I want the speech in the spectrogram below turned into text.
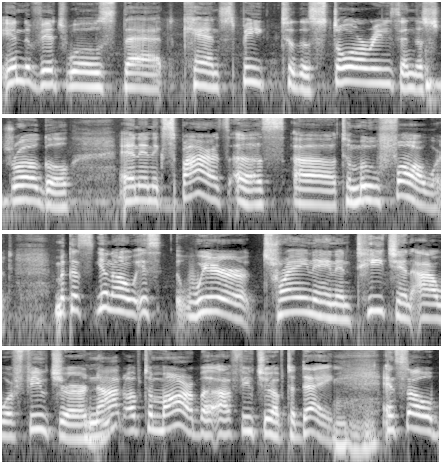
individuals that can speak to the stories and the struggle, and it inspires us uh, to move forward. Because you know, it's we're training and teaching our future, not of tomorrow, but our future of today. And so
